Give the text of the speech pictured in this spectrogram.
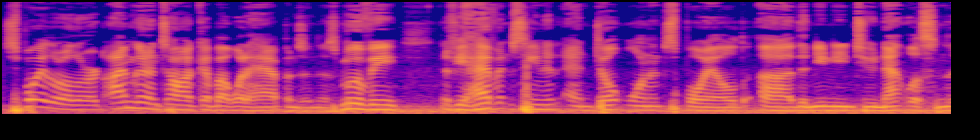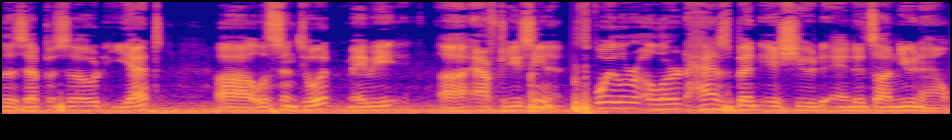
spoiler alert. I'm going to talk about what happens in this movie. If you haven't seen it and don't want it spoiled, uh, then you need to not listen to this episode yet. Uh, listen to it maybe uh, after you've seen it. Spoiler alert has been issued, and it's on you now.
